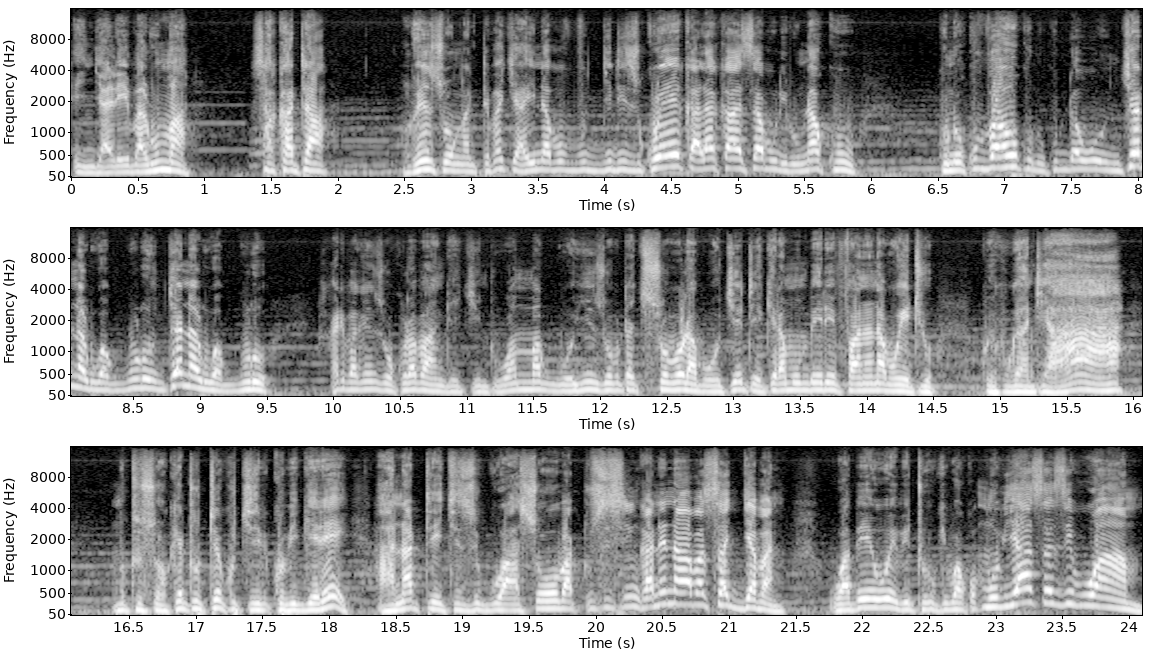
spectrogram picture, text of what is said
enjala ebaluma sakata olw'ensonga nti tebakyalina buvujjirizi kwekalakaasa buli lunaku. Kuno kuvaawo kuno kuddawo nkyana lwaggulo nkyana lwaggulo. Kati bagenza okulaba nga ekintu wamma gwe oyinza obutakisobola bw'okyeteekera mu mbeera efaanana bwetyo kwe kuga nti aa mutusooke tutte ku bigere anatta ekizigu asooba tusisinkane n'abasajja bano. Wabeewo ebituukibwako mu byasazibwamu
